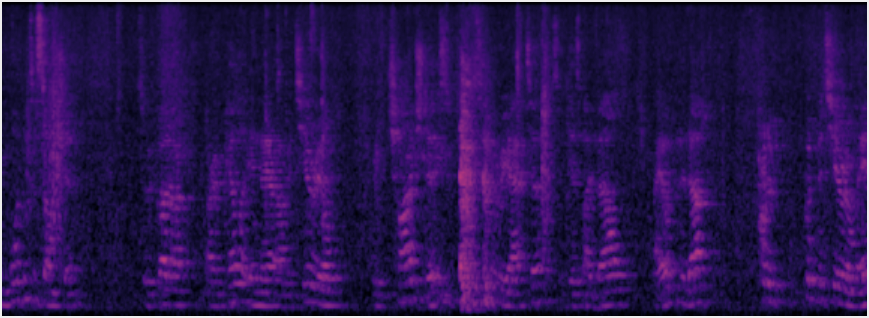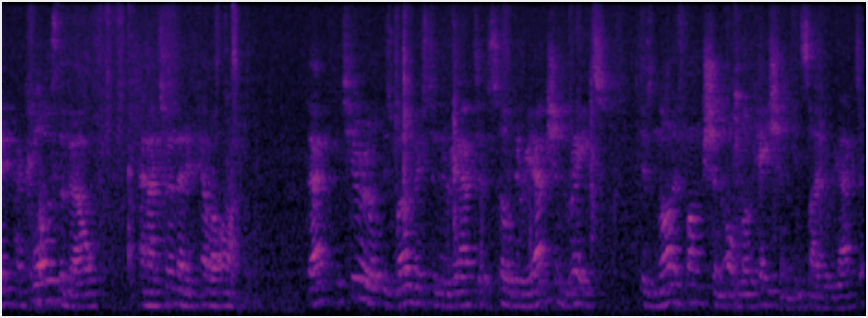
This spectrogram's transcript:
important assumption. So we've got our, our impeller in there, our material, we've charged it into the reactor. So here's my valve. I open it up, put, a, put material in, I close the valve, and I turn that impeller on. That material is well mixed in the reactor, so the reaction rate is not a function of location inside the reactor.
